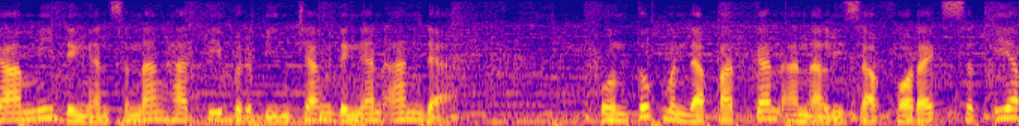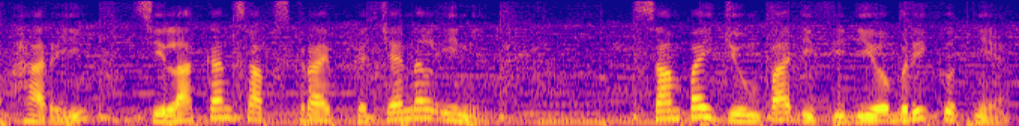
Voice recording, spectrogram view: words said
Kami dengan senang hati berbincang dengan Anda. Untuk mendapatkan analisa forex setiap hari, silakan subscribe ke channel ini. Sampai jumpa di video berikutnya.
